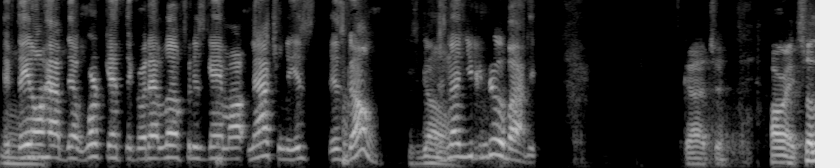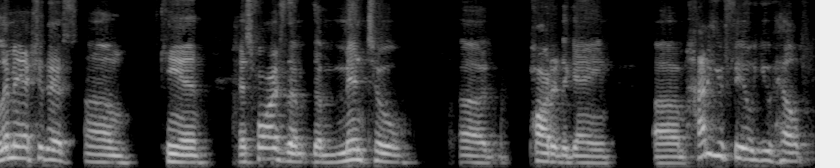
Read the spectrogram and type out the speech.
if mm-hmm. they don't have that work ethic or that love for this game naturally, it's it's gone. It's gone. There's nothing you can do about it. Gotcha. All right. So let me ask you this, um, Ken. As far as the the mental uh, part of the game, um, how do you feel you help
